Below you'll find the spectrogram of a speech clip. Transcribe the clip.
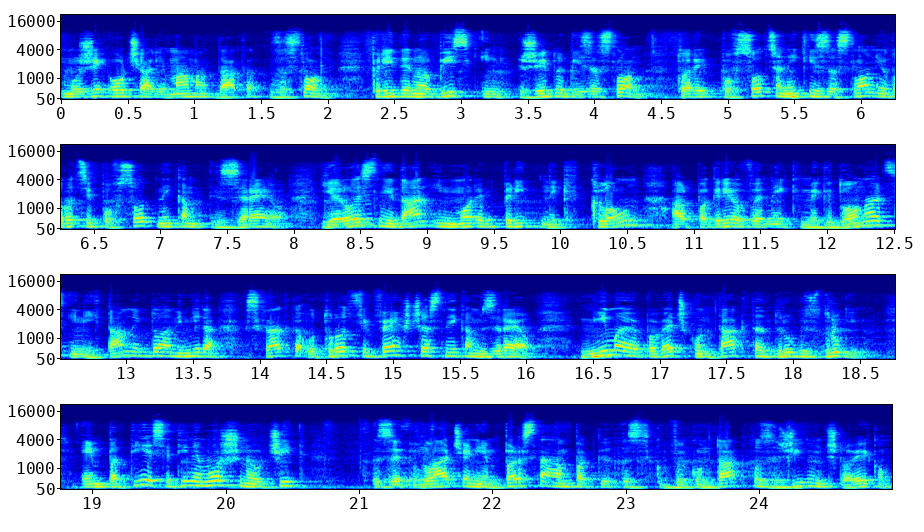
mu že oče ali mama data zaslon. Pride na obisk in že dobi zaslon. Torej, povsod so neki zasloni, otroci povsod nekam zrejo. Je mhm. rojstni dan in mora priti nek klon ali pa grejo v nek McDonald's in jih tam nekdo animira. Skratka, otroci več čas nekam zrejo, nimajo pa več kontakta drug z drugim. Empatije se ti ne moreš naučiti z vlačenjem prsta, ampak z, v kontaktu z živim človekom,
